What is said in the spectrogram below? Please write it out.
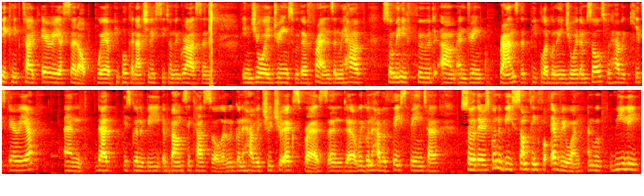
picnic type area set up where people can actually sit on the grass and enjoy drinks with their friends. And we have so many food um, and drink brands that people are going to enjoy themselves. We have a kids area and that is going to be a bouncy castle. And we're going to have a choo-choo express and uh, we're going to have a face painter. So there's going to be something for everyone. And we really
